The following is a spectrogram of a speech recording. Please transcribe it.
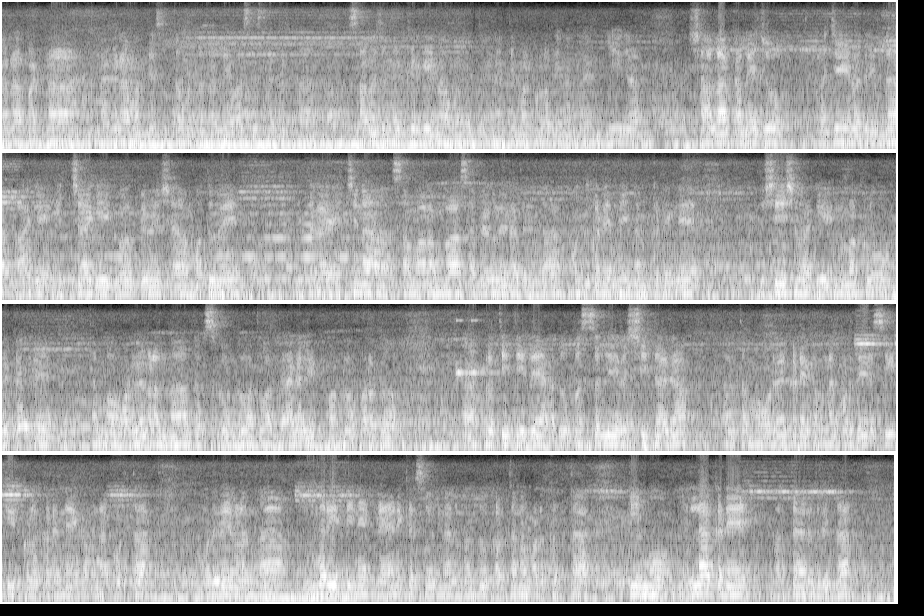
ಚನ್ನರಾಪಟ್ಟಣ ನಗರ ಮತ್ತು ಸುತ್ತಮುತ್ತಲಲ್ಲಿ ವಾಸಿಸ್ತಕ್ಕಂಥ ಸಾರ್ವಜನಿಕರಿಗೆ ನಾವು ಇದು ವಿನಂತಿ ಮಾಡ್ಕೊಳ್ಳೋದೇನೆಂದರೆ, ಈಗ ಶಾಲಾ, ಕಾಲೇಜು ರಜೆ ಇರೋದ್ರಿಂದ ಹಾಗೆ ಹೆಚ್ಚಾಗಿ ಗೃಹ ಪ್ರವೇಶ ಮದುವೆ, ಈ ಹೆಚ್ಚಿನ ಸಮಾರಂಭ ಸಭೆಗಳಿರೋದ್ರಿಂದ ಒಂದು ಕಡೆಯಿಂದ ಇನ್ನೊಂದು ಕಡೆಗೆ ವಿಶೇಷವಾಗಿ ಹೆಣ್ಮಕ್ಳು ಹೋಗಬೇಕಾದ್ರೆ ತಮ್ಮ ಒಡವೆಗಳನ್ನು ಧರಿಸ್ಕೊಂಡು ಅಥವಾ ಬ್ಯಾಗಲ್ಲಿ ಇಟ್ಕೊಂಡು ಬರೋದು ಪ್ರತೀತಿ ಇದೆ. ಅದು ಬಸ್ಸಲ್ಲಿ ರಶ್ ಇದ್ದಾಗ ಅವ್ರು ತಮ್ಮ ಒಡವೆ ಕಡೆ ಗಮನ ಕೊಡದೆ ಸೀಟ್ ಇಟ್ಕೊಳ್ಳೋ ಕಡೆನೇ ಗಮನ ಕೊಡ್ತಾ, ಒಡವೆಗಳನ್ನು ನಿಮ್ಮ ರೀತಿಯೇ ಪ್ರಯಾಣಿಕರ ಸೋಜಿನಲ್ಲಿ ಬಂದು ಕಳ್ತನ ಮಾಡ್ಕೊಂತ ಟೀಮು ಎಲ್ಲ ಕಡೆ ಬರ್ತಾ ಇರೋದ್ರಿಂದ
